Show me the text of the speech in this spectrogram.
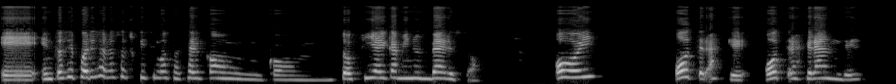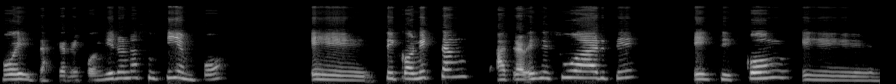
eh, entonces, por eso nosotros quisimos hacer con, Sofía el camino inverso. Hoy, otras, que, otras grandes poetas que respondieron a su tiempo eh, se conectan a través de su arte este, con, eh,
